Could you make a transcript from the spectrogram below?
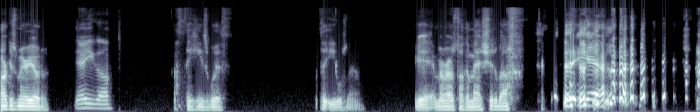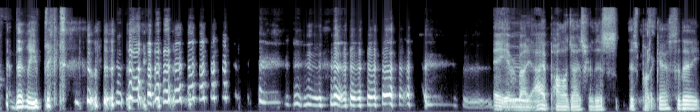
Marcus Mariota. There you go. I think he's with the Eagles now. Yeah, remember I was talking mad shit about. yeah. we picked. hey everybody, I apologize for this this podcast today.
